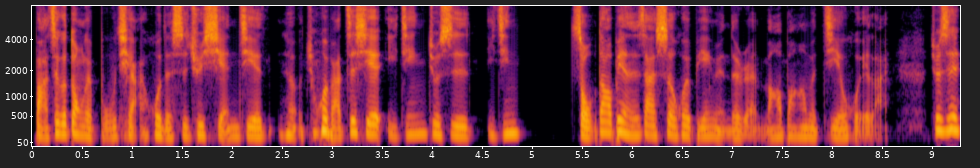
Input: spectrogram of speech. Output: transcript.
把这个洞给补起来，或者是去衔接，就会把这些已经就是已经。走到变成在社会边缘的人，然后帮他们接回来。就是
